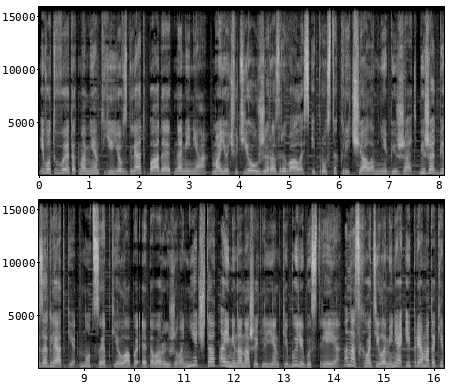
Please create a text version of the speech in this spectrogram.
И вот в этот момент ее взгляд падает на меня. Мое чутье уже разрывалось и просто кричало мне бежать. Бежать без оглядки, но цепкие лапы этого рыжего нечто, а именно нашей клиентки, были быстрее. Она схватила меня и прямо-таки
